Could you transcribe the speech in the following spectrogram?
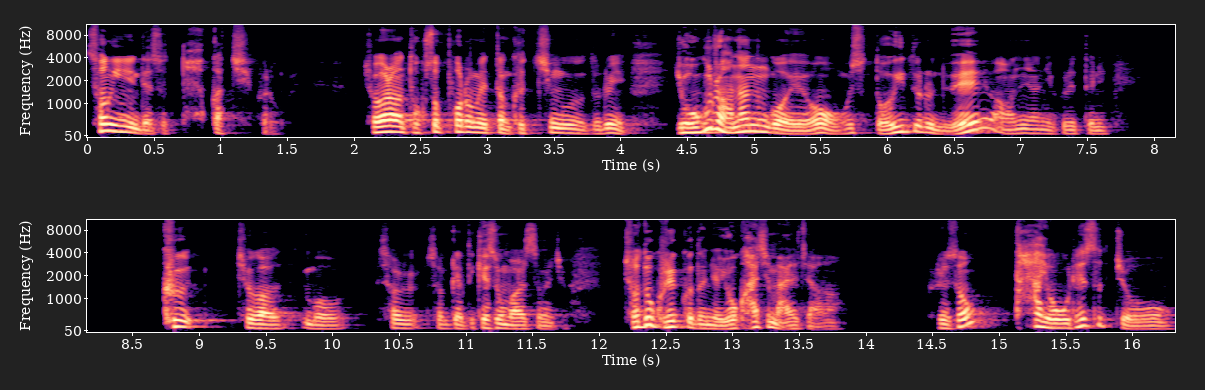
성인이 돼서 똑같이 그러고 저랑 독서 포럼 했던 그 친구들이 욕을 안 하는 거예요. 그래서 너희들은 왜 안 하냐니 그랬더니 그 제가 뭐 설, 설교 때 계속 말씀하죠. 저도 그랬거든요. 욕하지 말자. 그래서 다 욕을 했었죠.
